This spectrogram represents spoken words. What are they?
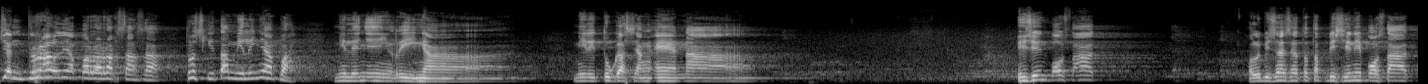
jenderalnya para raksasa. Terus kita milihnya apa? Milihnya yang ringan. Milih tugas yang enak Izin Pak Ustadz. Kalau bisa saya tetap di sini Pak Ustadz.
